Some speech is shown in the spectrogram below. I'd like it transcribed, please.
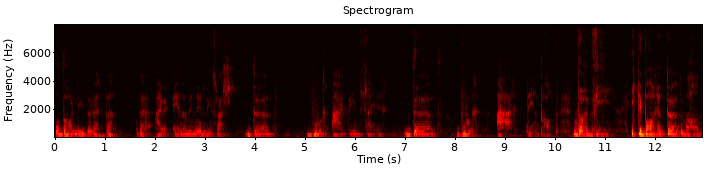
Og da lyder dette, og det er jo en av mine yndlingsvers Død, hvor er din seier? Død, hvor er din brodd? Når vi ikke bare døde med Han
